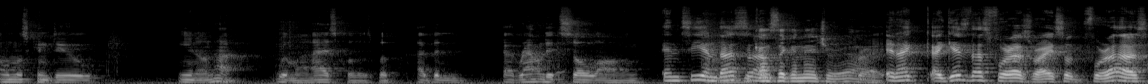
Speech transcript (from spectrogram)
almost can do. You know, not with my eyes closed, but I've been around it so long. And see, and that's um, Becomes second nature. Yeah. Right. and I I guess that's for us, right? So for us,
